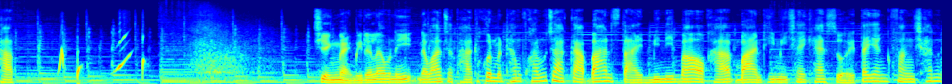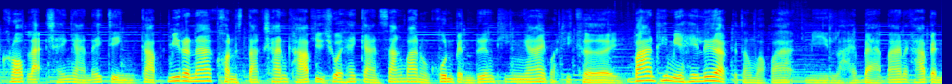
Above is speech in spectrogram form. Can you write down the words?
ครับ ชียงใหม่มีเรื่องเล่าวันนี้นว่านจะพาทุกคนมาทำความรู้จักกับบ้านสไตล์มินิมอลครับ บ้านที่มีใช้แค่สวย แต่ยังฟังก์ชันครบ และใช้งานได้จริงกับมิรานาคอนสตรักชั่นครับ ที่ช่วยให้การสร้างบ้านของคุณเป็นเรื่องที่ง่ายกว่าที่เคย บ้านที่มีให้เลือกจะต้องบอกว่ามีหลายแบบมากนะครับ เป็น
